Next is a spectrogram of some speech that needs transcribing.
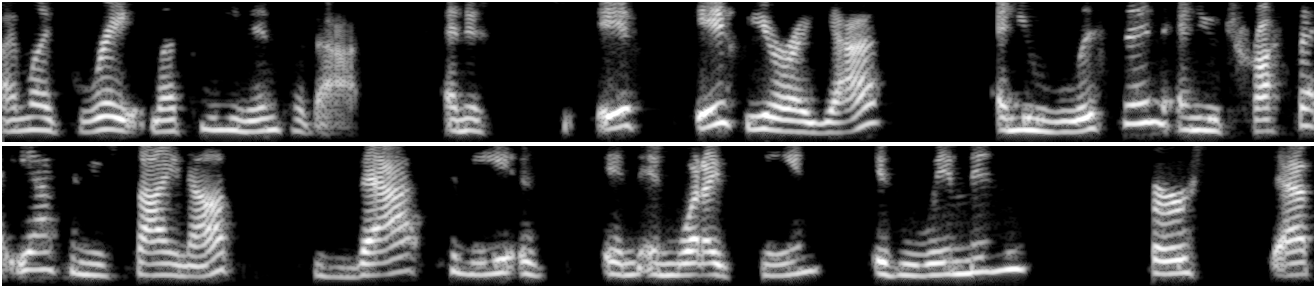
I'm like, great, let's lean into that. And if, if, if you're a yes and you listen and you trust that yes and you sign up, that to me is in, in what I've seen is women's first step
